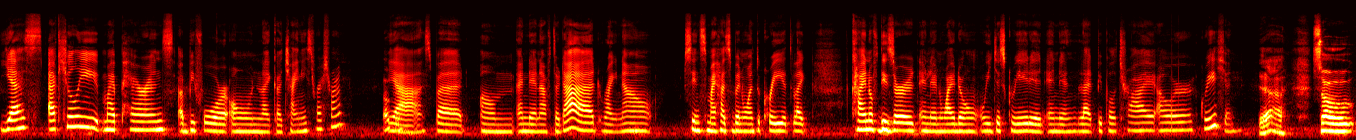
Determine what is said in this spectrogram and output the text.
Yes, actually, my parents uh, before owned like a Chinese restaurant. Okay. Yes, but um, and then after that, right now, since my husband want to create like kind of dessert, and then why don't we just create it and then let people try our creation? Yeah. So,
